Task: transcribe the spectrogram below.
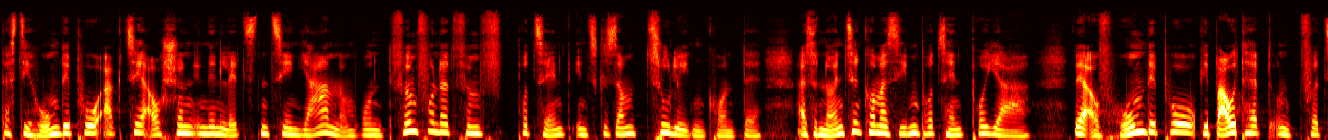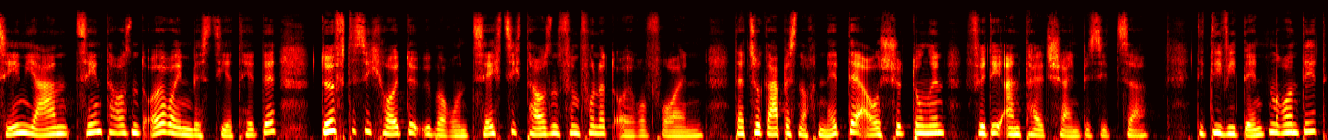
dass die Home Depot Aktie auch schon in den letzten zehn Jahren um rund 505 Prozent insgesamt zulegen konnte, also 19,7 Prozent pro Jahr. Wer auf Home Depot gebaut hat und vor zehn Jahren 10.000 Euro investiert hätte, dürfte sich heute über rund 60.500 Euro freuen. Dazu gab es noch nette Ausschüttungen für die Anteilsscheinbesitzer. Die Dividendenrendite,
